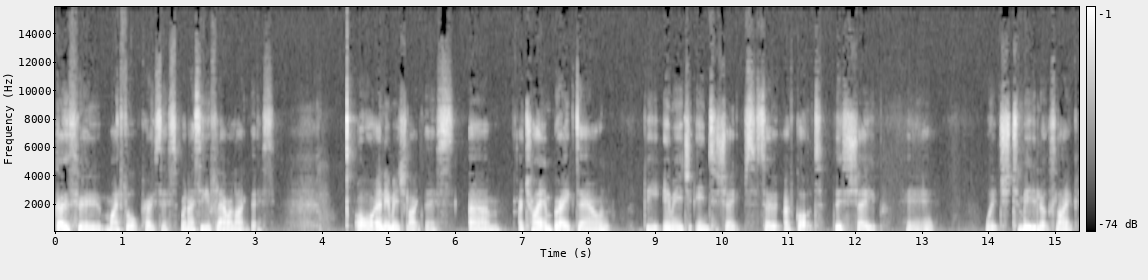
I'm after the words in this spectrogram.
go through my thought process when I see a flower like this or an image like this. Um, I try and break down the image into shapes. So I've got this shape here, which to me looks like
